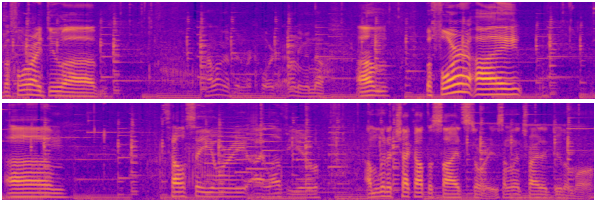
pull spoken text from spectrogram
before I do, uh, how long have I been recording? I don't even know. Um, before I, um, tell Sayori I love you, I'm gonna check out the side stories. I'm gonna try to do them all.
